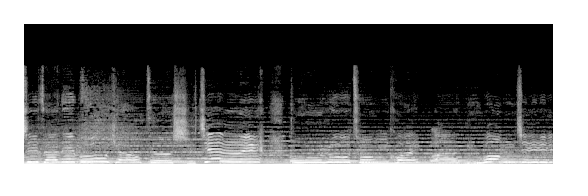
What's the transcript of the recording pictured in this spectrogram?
与其在你不要的世界里，不如痛快把你忘记，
